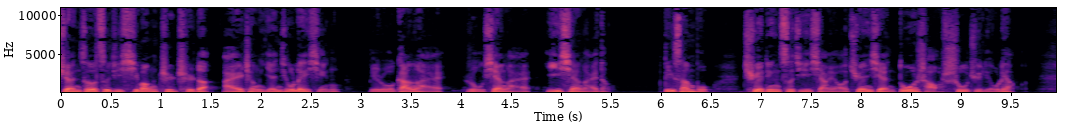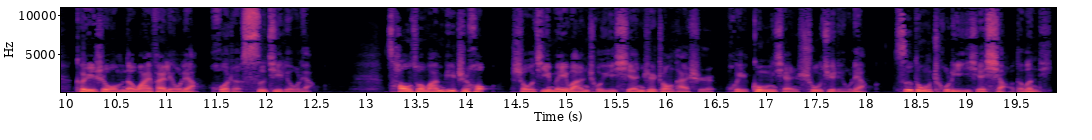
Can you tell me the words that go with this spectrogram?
选择自己希望支持的癌症研究类型，比如肝癌、乳腺癌、胰腺癌等。第三步，确定自己想要捐献多少数据流量，可以是我们的 WiFi 流量或者 4G 流量。操作完毕之后，手机每晚处于闲置状态时会贡献数据流量，自动处理一些小的问题。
